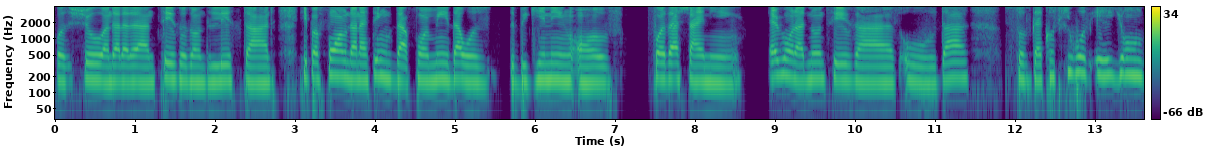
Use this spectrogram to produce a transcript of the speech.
for the show and da da da. And Taves was on the list and he performed. And I think that for me, that was the beginning of further shining everyone had known Taves as oh that soft guy because he was a young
